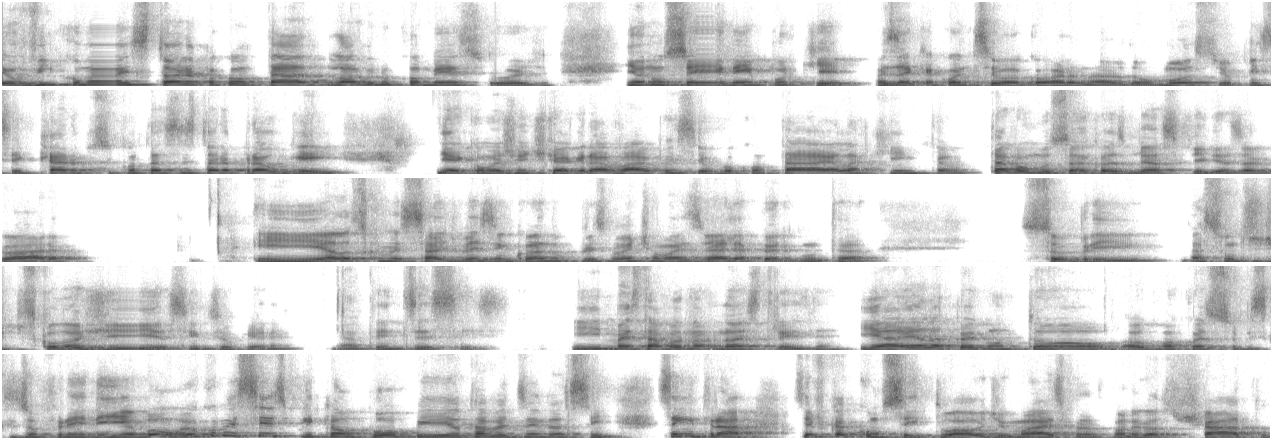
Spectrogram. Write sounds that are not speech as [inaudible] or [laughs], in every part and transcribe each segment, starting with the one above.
eu vim com uma história para contar logo no começo hoje. E eu não sei nem por quê, mas é que aconteceu agora na hora do almoço e eu pensei, cara, eu preciso contar essa história para alguém. E aí, como a gente ia gravar, eu pensei, eu vou contar ela aqui então. Tava almoçando com as minhas filhas agora e elas começaram de vez em quando, principalmente a mais velha, pergunta sobre assuntos de psicologia, assim, não sei o quê, né? Ela tem 16. E, mas estava nós três, né? E aí ela perguntou alguma coisa sobre esquizofrenia. Bom, eu comecei a explicar um pouco e eu estava dizendo assim, sem entrar, sem ficar conceitual demais, para não ficar um negócio chato,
